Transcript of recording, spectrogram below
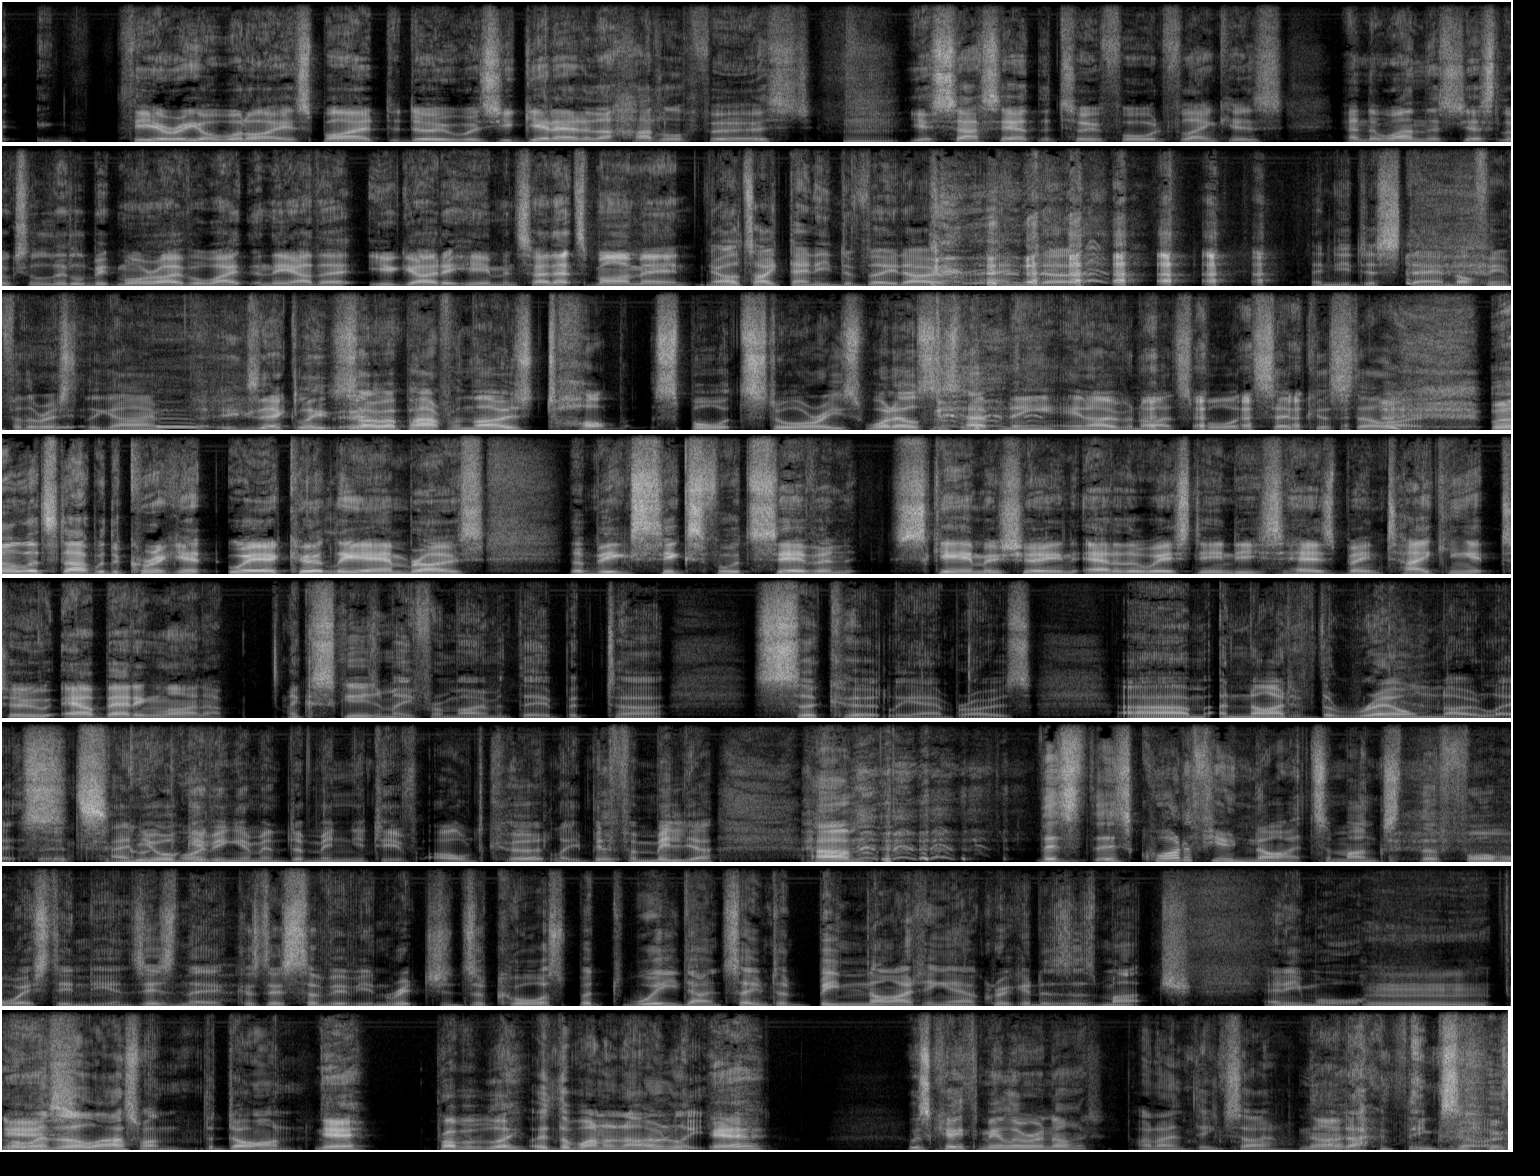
theory or what I aspired to do was you get out of the huddle first, mm. you suss out the two forward flankers, and the one that just looks a little bit more overweight than the other, you go to him and say, that's my man. I'll take Danny DeVito and uh, then you just stand off him for the rest of the game. Exactly. So, apart from those top sports stories, what else is happening in overnight sports, Seb Costello? Well, let's start with the cricket, where Curtly Ambrose the big six foot seven scare machine out of the West Indies, has been taking it to our batting lineup. Excuse me for a moment there, but uh, Sir Curtly Ambrose, um, a knight of the realm, no less, and you're point. giving him a diminutive, old Curtly, a bit familiar. Um, there's there's quite a few knights amongst the former West Indians, isn't there? Because there's Sir Vivian Richards, of course, but we don't seem to be knighting our cricketers as much anymore. Mm, What was the last one? The Don, Yeah, probably. Uh, the one and only. Yeah. Was Keith Miller a knight? I don't think so. No? I don't think so.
